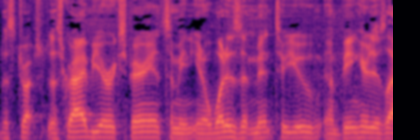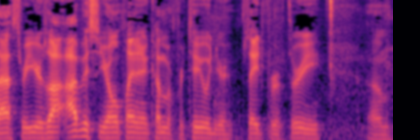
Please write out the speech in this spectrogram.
describe your experience? I mean, you know, what has it meant to you um, being here these last three years? Obviously, you're only planning on coming for two, and you're stayed for three. Um,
